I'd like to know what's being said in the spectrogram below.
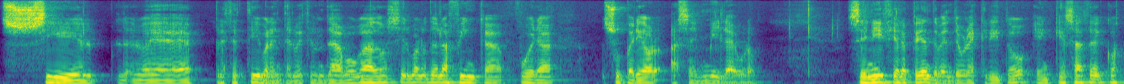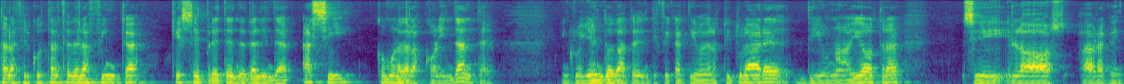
Si es preceptiva la intervención de abogados, si el valor de la finca fuera superior a 6.000 euros. Se inicia el expediente mediante un escrito en que se hace constar las circunstancias de la finca que se pretende deslindar, así como la de los colindantes, incluyendo datos identificativos de los titulares de una y otra, si los, habrá que,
